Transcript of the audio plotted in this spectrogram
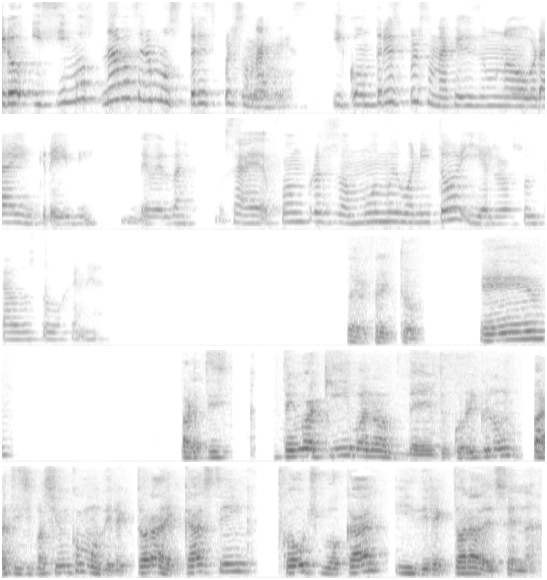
Pero hicimos, nada más éramos tres personajes, y con tres personajes hicimos una obra increíble, de verdad. O sea, fue un proceso muy, muy bonito y el resultado estuvo genial. Perfecto. Eh, tengo aquí, bueno, de tu currículum, participación como directora de casting, coach vocal y directora de escena.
